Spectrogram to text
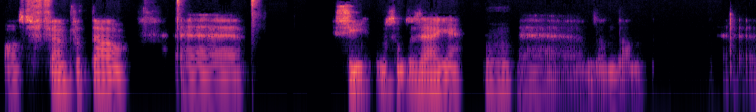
als femme fatale uh, zie, om het zo te zeggen. Mm dan, dan, uh,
